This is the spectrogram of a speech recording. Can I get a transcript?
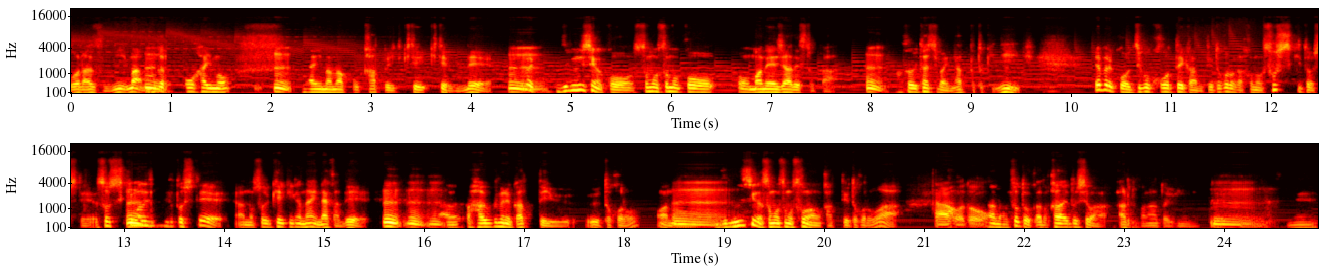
おらずに、まあ、うん。部下後輩もうん。ないままこうカット来てきてるんで、うん。やっぱり自分自身がこうそもそもこうマネージャーですとか、うん。そういう立場になった時に、やっぱりこう自己肯定感っていうところがこの組織として、組織マネジメントとして、あのそういう経験がない中で、うんうんうん。あの育めるかっていうところ、あのうん。自分自身がそもそもそうなのかっていうところは、なるほど。あのちょっとあの課題としてはあるのかなというふうに思ってうまんすね。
